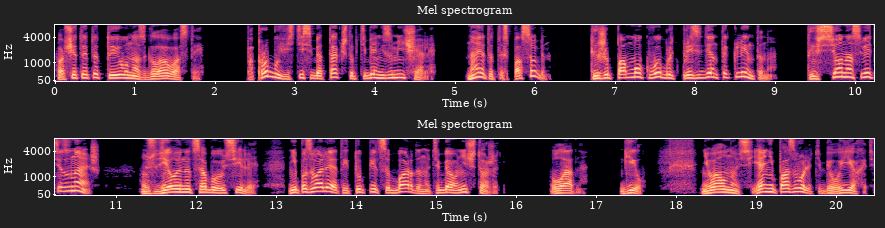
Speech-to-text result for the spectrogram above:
Вообще-то это ты у нас головастый. Попробуй вести себя так, чтобы тебя не замечали. На это ты способен? Ты же помог выбрать президента Клинтона. Ты все на свете знаешь. Ну, сделай над собой усилие. Не позволяй этой тупице Бардену тебя уничтожить. Ладно, Гил, не волнуйся, я не позволю тебе уехать».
